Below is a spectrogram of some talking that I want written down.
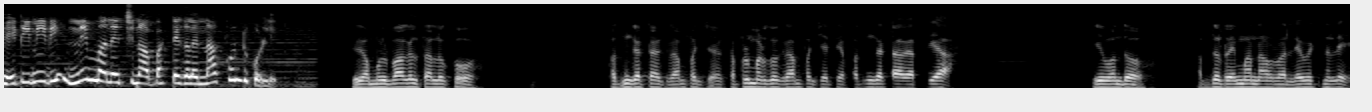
ಭೇಟಿ ನೀಡಿ ನಿಮ್ಮ ನೆಚ್ಚಿನ ಬಟ್ಟೆಗಳನ್ನ ಕೊಂಡುಕೊಳ್ಳಿ. ಈಗ ಮುಲ್ಬಾಗಲ್ ತಾಲೂಕು ಪದ್ಮಘಟ್ಟ ಗ್ರಾಮ ಪಂಚಾಯ ಕಪ್ಪಳಮಡ್ಗು ಗ್ರಾಮ ಪಂಚಾಯತಿಯ ಪದ್ಮಘಟ್ಟ ವ್ಯಾಪ್ತಿಯ ಈ ಒಂದು ಅಬ್ದುಲ್ ರಹಮಾನ್ ಅವರ ಲೇಔಟ್ನಲ್ಲಿ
